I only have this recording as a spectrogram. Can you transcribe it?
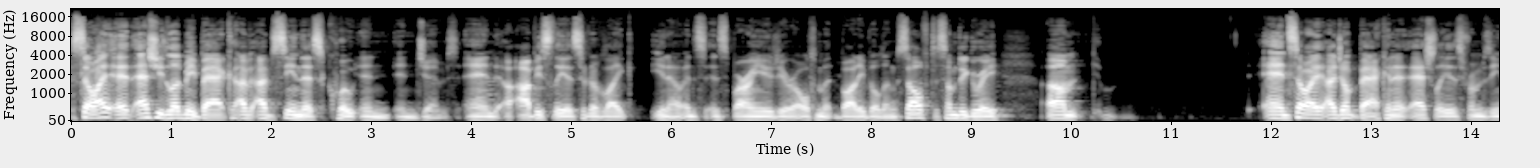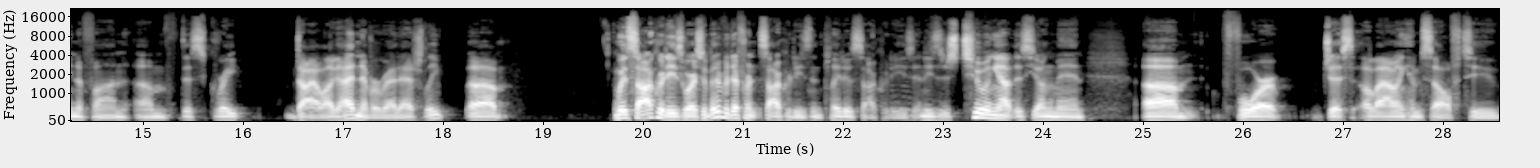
so I it actually led me back. I've I've seen this quote in in gyms, and obviously it's sort of like you know, ins- inspiring you to your ultimate bodybuilding self to some degree. Um, and so I, I jumped back, and it actually is from Xenophon, um, this great dialogue I had never read actually uh, with Socrates, where it's a bit of a different Socrates than Plato's Socrates, and he's just chewing out this young man um, for just allowing himself to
